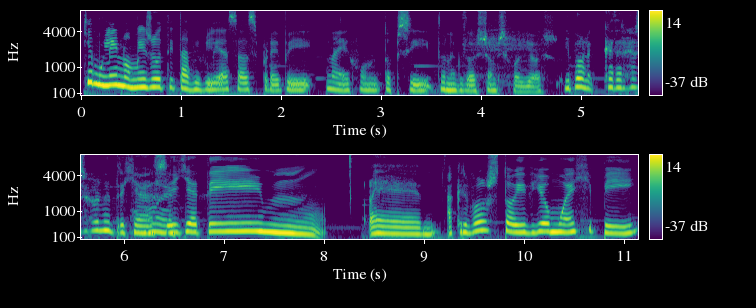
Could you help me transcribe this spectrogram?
και μου λέει νομίζω ότι τα βιβλία σας πρέπει να έχουν το ψι των εκδόσεων ψυχογιός. Λοιπόν, καταρχάς έχω να τριχιάσει Ναι. γιατί μ, ε, ακριβώς το ίδιο μου έχει πει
